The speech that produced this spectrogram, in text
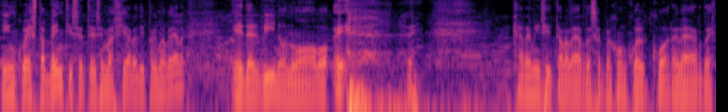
in questa 27esima fiera di primavera e del vino nuovo e eh, cari amici di Terra sempre con quel cuore verde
